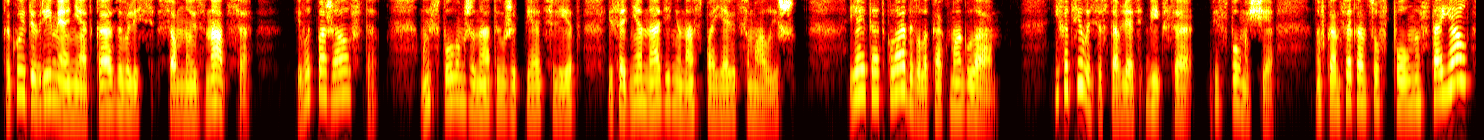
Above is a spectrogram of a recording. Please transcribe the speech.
Какое-то время они отказывались со мной знаться. И вот, пожалуйста, мы с Полом женаты уже пять лет, и со дня на день у нас появится малыш. Я это откладывала как могла. Не хотелось оставлять Бикса без помощи, но в конце концов Пол настоял —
